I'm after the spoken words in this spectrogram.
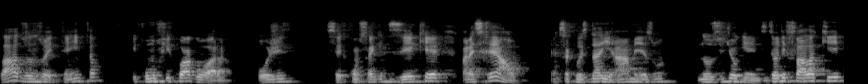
lá dos anos 80, e como ficou agora. Hoje, você consegue dizer que parece real, essa coisa da IA mesmo nos videogames. Então, ele fala que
